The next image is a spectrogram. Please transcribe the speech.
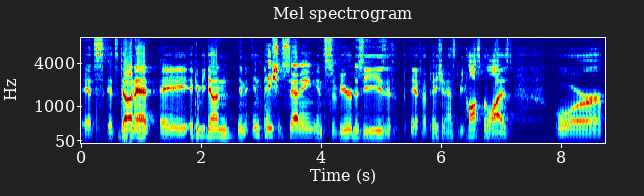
It's it's done at a it can be done in an inpatient setting in severe disease if if a patient has to be hospitalized, or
